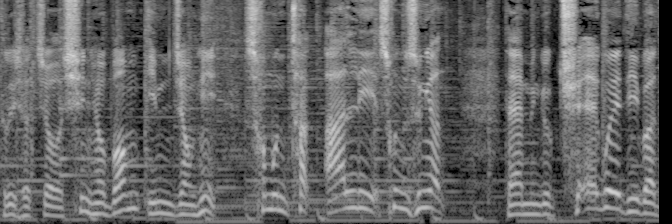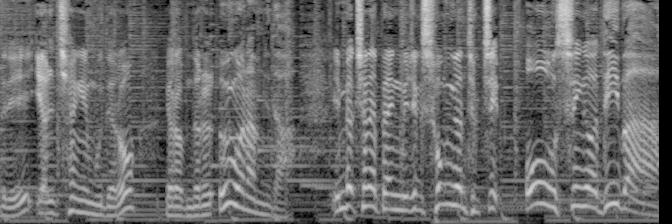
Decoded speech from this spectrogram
들으셨죠? 신효범, 임정희, 서문탁, 알리, 손승연. 대한민국 최고의 디바들이 열창의 무대로 여러분들을 응원합니다. 임백천의 백뮤직 송년 특집 오 싱어 디바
